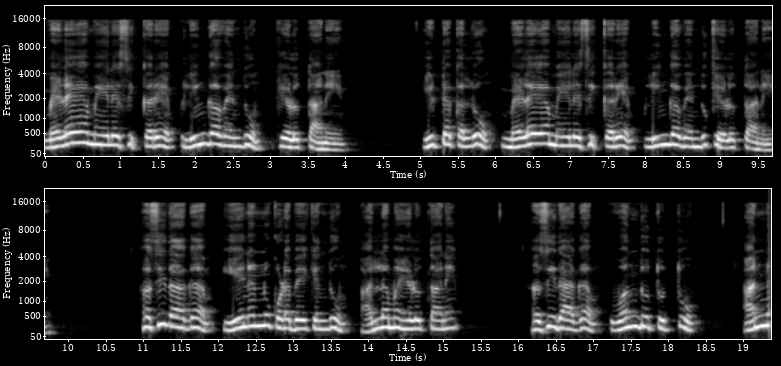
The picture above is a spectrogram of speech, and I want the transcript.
ಮೆಳೆಯ ಮೇಲೆ ಸಿಕ್ಕರೆ ಲಿಂಗವೆಂದು ಕೇಳುತ್ತಾನೆ. ಇಟ್ಟ ಕಲ್ಲು ಮೆಳೆಯ ಮೇಲೆ ಸಿಕ್ಕರೆ ಲಿಂಗವೆಂದು ಕೇಳುತ್ತಾನೆ. ಹಸಿದಾಗ ಏನನ್ನು ಕೊಡಬೇಕೆಂದು ಅಲ್ಲಮ ಹೇಳುತ್ತಾನೆ. ಹಸಿದಾಗ ಒಂದು ತುತ್ತು ಅನ್ನ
